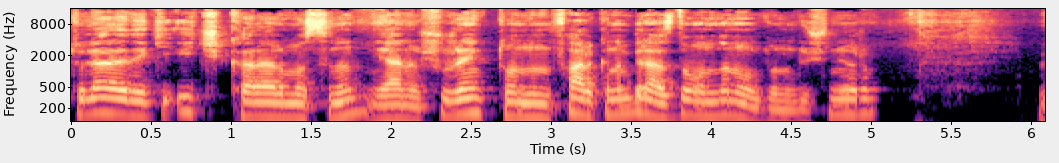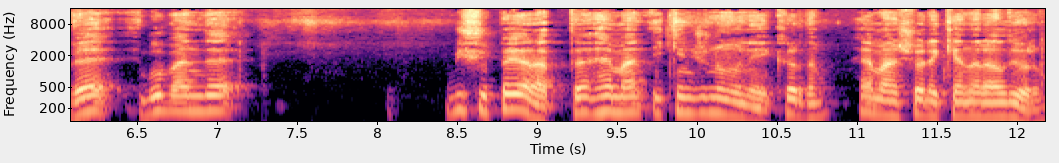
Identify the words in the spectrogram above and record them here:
tularedeki iç kararmasının yani şu renk tonunun farkının biraz da ondan olduğunu düşünüyorum. Ve bu bende bir şüphe yarattı. Hemen ikinci numuneyi kırdım. Hemen şöyle kenara alıyorum.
